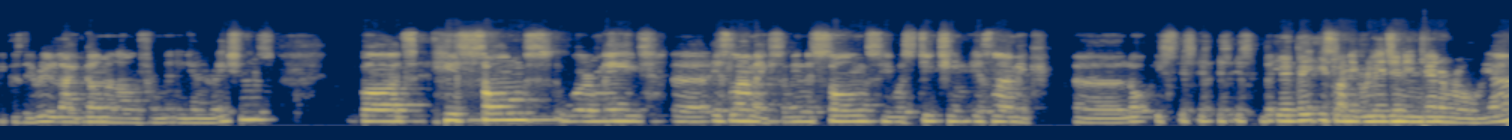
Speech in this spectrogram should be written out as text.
because they really liked gamelan for many generations. But his songs were made uh, Islamic. So in the songs, he was teaching Islamic, uh, is, is, is, the Islamic religion in general, yeah,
